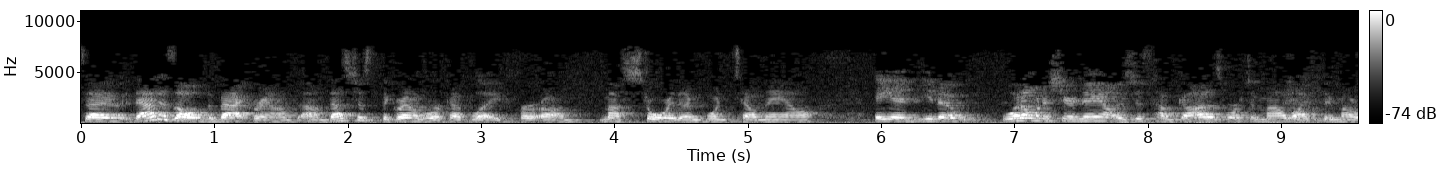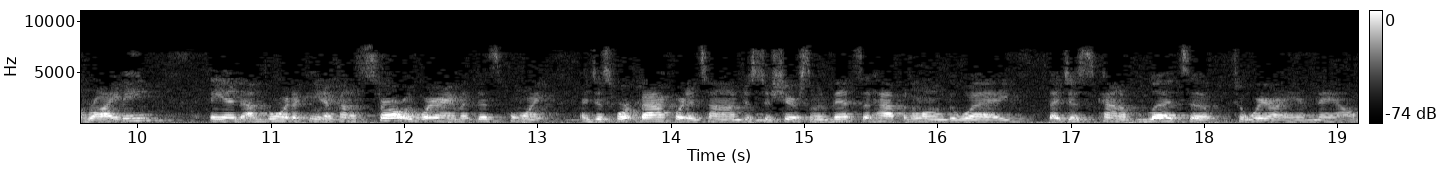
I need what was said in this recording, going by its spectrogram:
So that is all the background. Um, that's just the groundwork I've laid for um, my story that I'm going to tell now. And, you know, what I want to share now is just how God has worked in my life through my writing. And I'm going to, you know, kind of start with where I am at this point and just work backward in time just to share some events that happened along the way that just kind of led to, to where I am now.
